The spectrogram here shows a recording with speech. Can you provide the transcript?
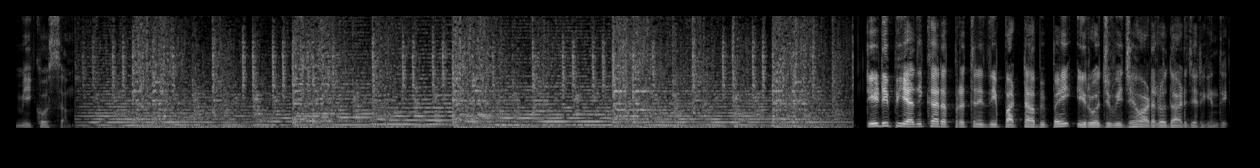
మీకోసం. టీడీపీ అధికార ప్రతినిధి పట్టాభిపై ఈరోజు విజయవాడలో దాడి జరిగింది.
